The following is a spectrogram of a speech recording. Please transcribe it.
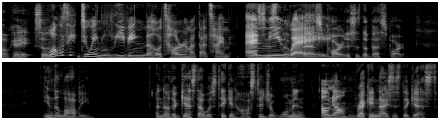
Okay, so What was he doing leaving the hotel room at that time? this is the Anyway. best part. This is the best part. In the lobby, another guest that was taken hostage, a woman, Oh no. recognizes the guest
